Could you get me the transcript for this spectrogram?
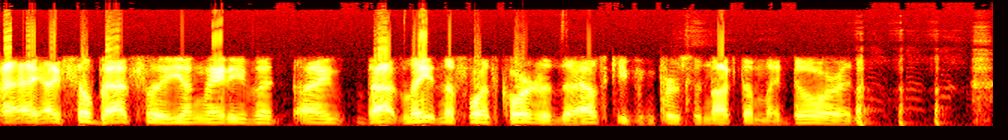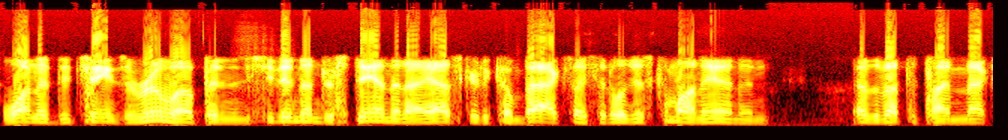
I, I feel bad for the young lady, but I about late in the fourth quarter, the housekeeping person knocked on my door and wanted to change the room up, and she didn't understand that I asked her to come back. So I said, "Well, just come on in." And that was about the time Max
